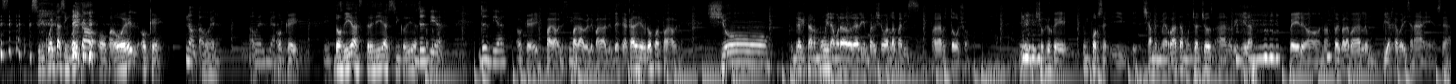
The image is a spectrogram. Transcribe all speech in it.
¿50-50 o pagó él o qué? no, pagó él. Pagó el viaje. Ok. sí. ¿Dos días? ¿Tres días? ¿Cinco días? Dos ¿Cuánto días. Dos días. Ok, pagable, Sí. pagable, pagable. Desde acá, desde Europa, es pagable. Yo tendría que estar muy enamorado de alguien para llevarla a París, pagar todo yo. Eh, yo creo que un porce y eh, llámenme rata, muchachos, hagan lo que quieran, pero no estoy para pagarle un viaje a París a nadie, o sea.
